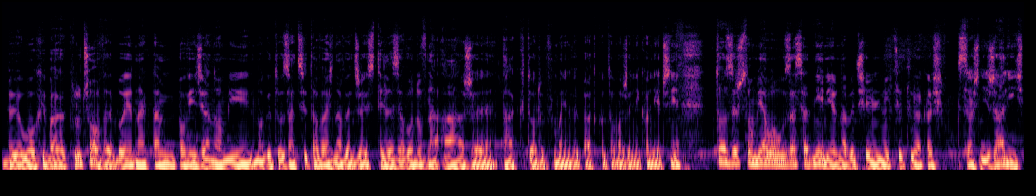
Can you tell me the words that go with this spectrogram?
było chyba kluczowe, bo jednak tam powiedziano mi, mogę to zacytować nawet, że jest tyle zawodów na A, że aktor w moim wypadku to może niekoniecznie. To zresztą miało uzasadnienie, nawet się nie chcę tu jakoś strasznie żalić.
